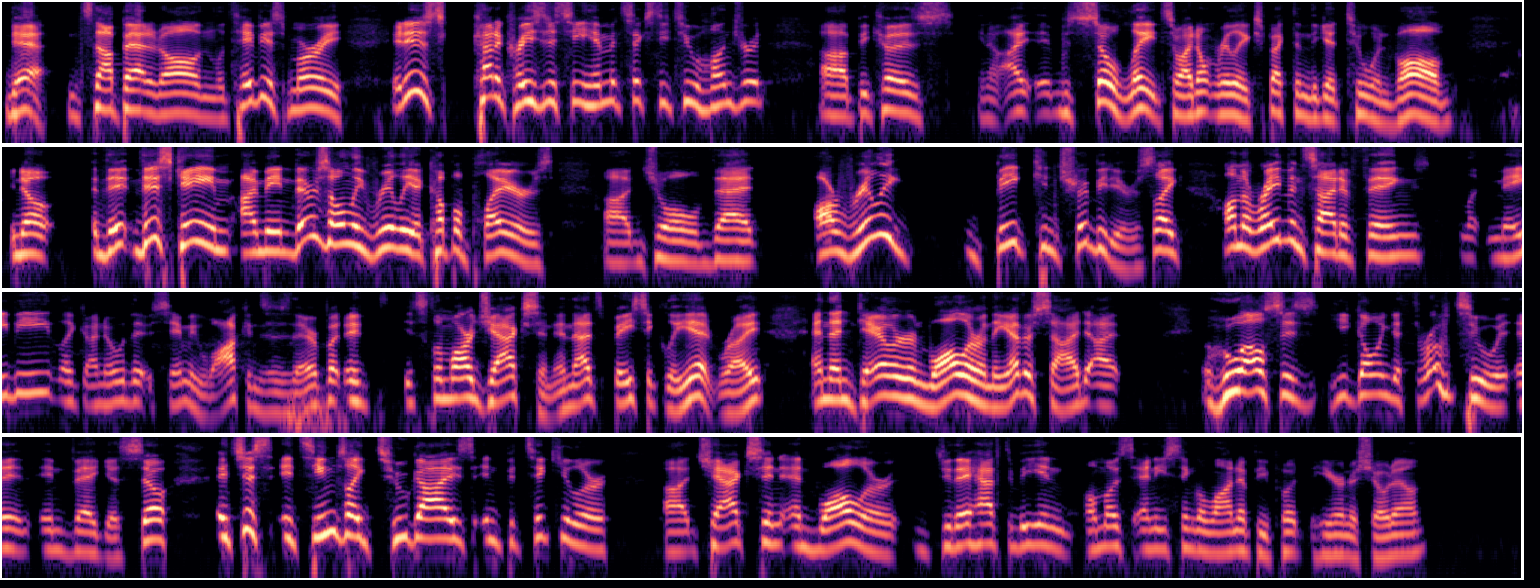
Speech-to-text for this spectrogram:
Yeah, it's not bad at all. And Latavius Murray, it is kind of crazy to see him at 6,200 uh, because, you know, I it was so late, so I don't really expect him to get too involved. You know, th- this game, I mean, there's only really a couple players, uh, Joel, that are really big contributors. Like on the Raven side of things, like maybe like I know that Sammy Watkins is there, but it's it's Lamar Jackson, and that's basically it, right? And then Taylor and Waller on the other side. I, who else is he going to throw to in, in Vegas? So it's just it seems like two guys in particular, uh, Jackson and Waller. Do they have to be in almost any single lineup you put here in a showdown?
